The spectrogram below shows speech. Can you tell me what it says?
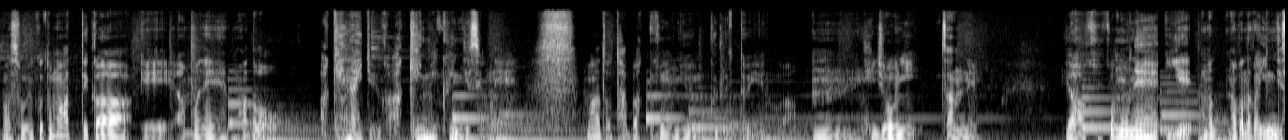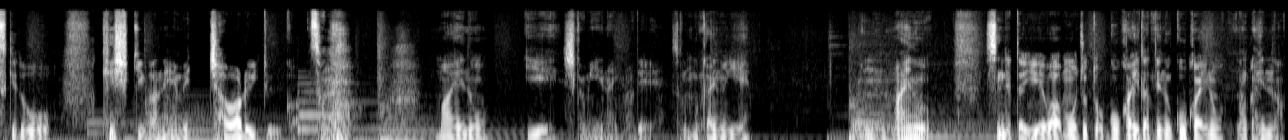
まあそういうこともあってか、えー、あんまね、窓を開けないというか、開けにくいんですよね。まああとタバコの匂いも来るというのが、うん、非常に残念。いや、ここのね、家、まあ、なかなかいいんですけど、景色がね、めっちゃ悪いというか、その前の家しか見えないので、その向かいの家、うん、前の住んでた家はもうちょっと5階建ての5階のなんか変な、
